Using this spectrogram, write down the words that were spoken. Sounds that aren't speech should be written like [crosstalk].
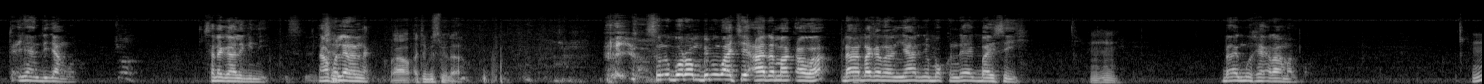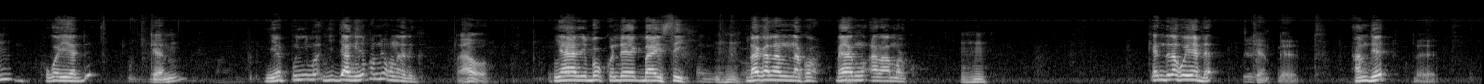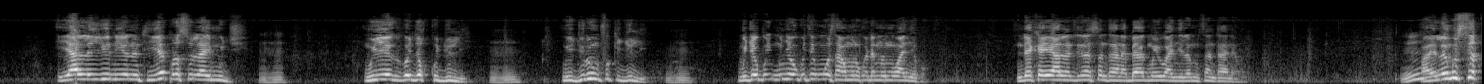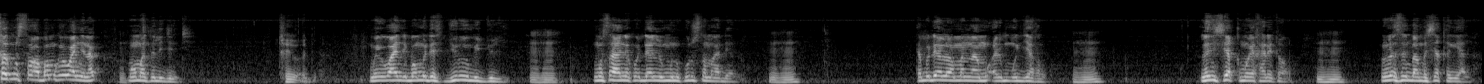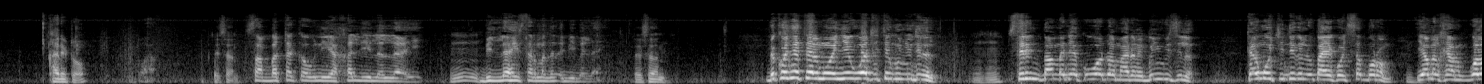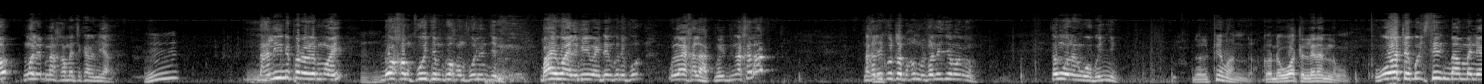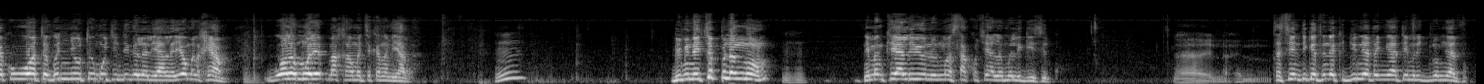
Te iñaan di jàngoro. Sénégal a ngi nii. Naa ko leeral nag. Waaw aca bismillah. Sunu borom bi mu wàccee Adama ak Awa daa daganal ñaar ñu bokk ndey ak bàyyi sëy. Bàyyi ak mu ko ku ko yedd? Kenn ñëpp ñi ma ñi jàng ñëpp xam ne wax naa dëgg. Waaw. Ñaar ñi bokk ndey ak bàyyi sëy. Daganal na ko bàyyi ak mu araamal ko. Kenn dina ko yedda? Kenn déet. Am déet? Yàlla yónni yonent yëpp rasulaay mujj. Mu yéeg ko jox ko julli. Muy juróom fukki julli. Mu jóg mu ñëw bu ci Moussa mun ko demal mu wàññi ko. Ndeke yàlla dina santaane ba ak muy wàññi la mu santaane woon waaye la mu séq ak Moustapha ba mu koy wàññi nag moo mat a lijjanti. Muy wàññi ba mu des juróomi julli. Moussa ne ko dellu mun ko rus na maa dellu. Te bu delloo mën naa mu mu jeexal ko. Lañ seq mooy xaritoo. Loolu la sëñ Bamba seq ak yàlla. Xaritoo? Waaw. Ndeysaan. Sabata kaw niya xalilallaahi billahi sarmadan abiballaahi ndeysaan. Bi ko ñetteel mooy ñëw woote ca mu ñu ndigal sëriñ Bamba ne ko woo doomu aadama ba ñu wisi la. Te amoo ci ndigal lu bàyyi ko ci sa borom. Yamal xam golo moo lépp maa xama ci kanam yàlla. Ndax lii ni problème mooy doo xam foo jëm doo xam foo leen jëm bàyyi waay li muy way da ko ne foo looy xalaat mooy dina xalaat. Ndax li ko topp xamul fa lay jëm ak ñoom. Te moo leen woo ba ñëw. Loolu kéemaan la. Kon de woote leneen la moom. Woote ba sëriñ Bamba ne ko woote ba ñëw te moo ci ndigalal yàlla yomal xiyam golo moo lépp maa xama ci kanam yàlla. Bi mu ne cëpp nag moom ni man ki yàlla yónnoon ma sàkku ci yàlla ma liggéey ko te seen diggante nekk junneet ak ñaar téeméer juróom-ñaar fukk.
